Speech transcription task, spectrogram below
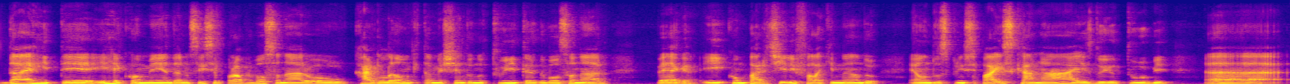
dá RT e recomenda, não sei se o próprio Bolsonaro ou o Carlão que está mexendo no Twitter do Bolsonaro pega e compartilha e fala que Nando é um dos principais canais do YouTube uh,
